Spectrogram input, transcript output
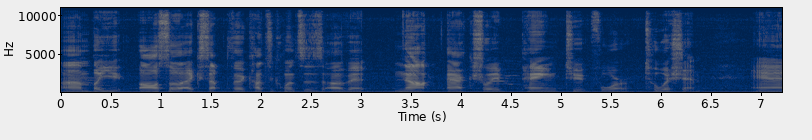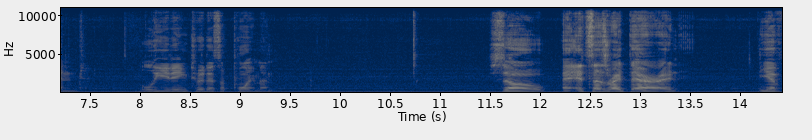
Um, but you also accept the consequences of it not actually paying to for tuition and leading to a disappointment so it says right there and you have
